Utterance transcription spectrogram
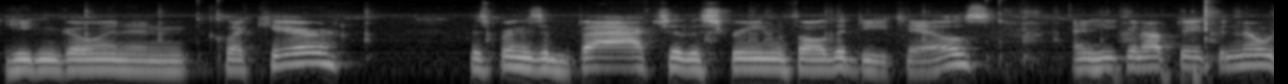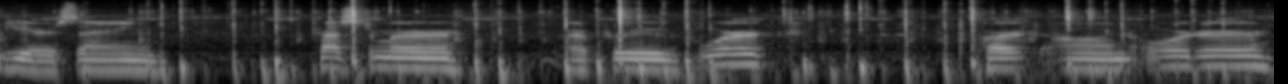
he can go in and click here. This brings him back to the screen with all the details. And he can update the note here saying, customer approved work, part on order,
